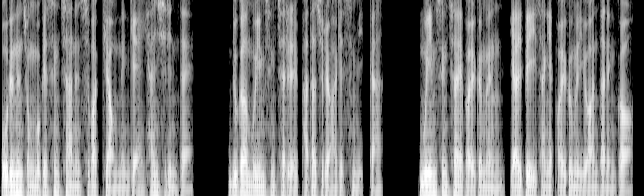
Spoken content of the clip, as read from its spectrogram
오르는 종목에 승차하는 수밖에 없는 게 현실인데 누가 무임승차를 받아주려 하겠습니까? 무임승차의 벌금은 10배 이상의 벌금을 요한다는 거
